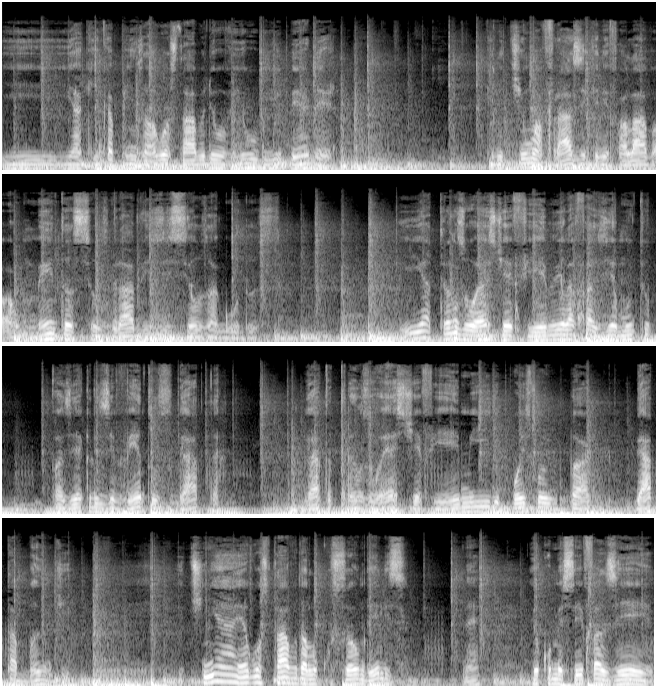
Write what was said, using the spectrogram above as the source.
E aqui em Capinzal eu gostava de ouvir o Billy Berner. Ele tinha uma frase que ele falava: aumenta seus graves e seus agudos. E a Transoeste FM ela fazia muito fazia aqueles eventos Gata, Gata Transoeste FM e depois foi para Gata Band. E tinha, eu gostava da locução deles, né? Eu comecei a fazer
